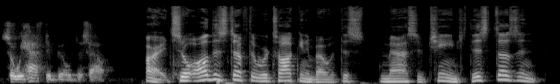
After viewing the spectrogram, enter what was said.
So we have to build this out. All right. So all this stuff that we're talking about with this massive change, this doesn't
